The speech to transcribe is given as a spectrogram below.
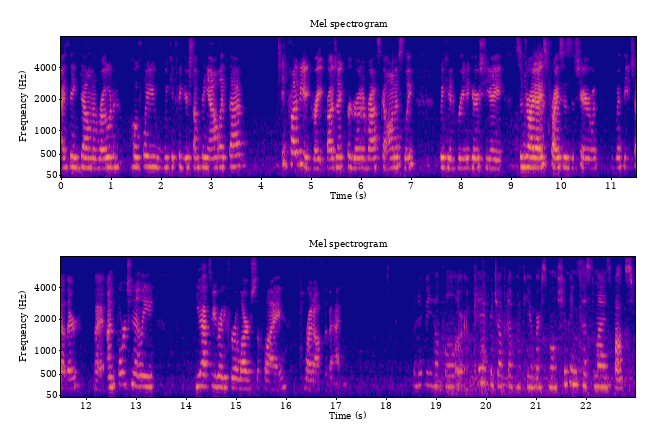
I think down the road, hopefully, we could figure something out like that. It'd probably be a great project for Grow Nebraska, honestly. We could renegotiate some dry ice prices to share with with each other. But unfortunately, you have to be ready for a large supply right off the bat. Would it be helpful or okay if we dropped off a few of our small shipping customized box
